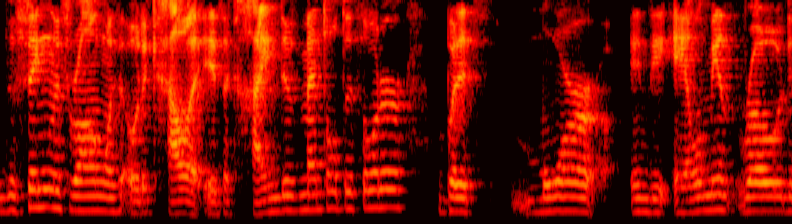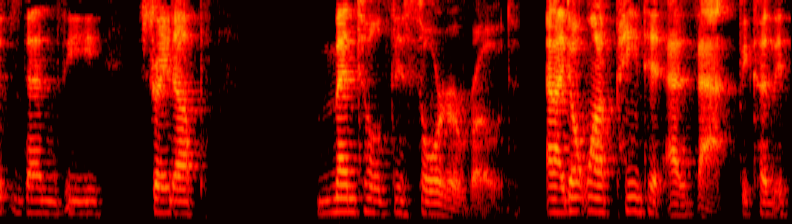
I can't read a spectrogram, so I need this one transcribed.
the thing that's wrong with Odokawa is a kind of mental disorder, but it's more in the ailment road than the straight up mental disorder road. And I don't want to paint it as that because it,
